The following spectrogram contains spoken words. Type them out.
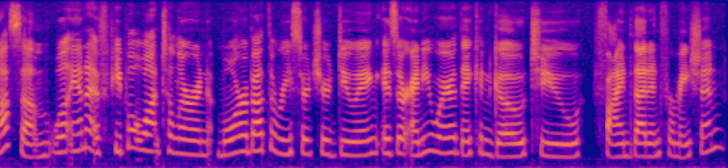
Awesome. Well, Anna, if people want to learn more about the research you're doing, is there anywhere they can go to find that information?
